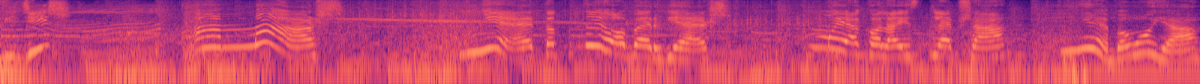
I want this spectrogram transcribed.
Widzisz? A masz! Nie, to ty oberwiesz. Moja kola jest lepsza. Nie, bo moja.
